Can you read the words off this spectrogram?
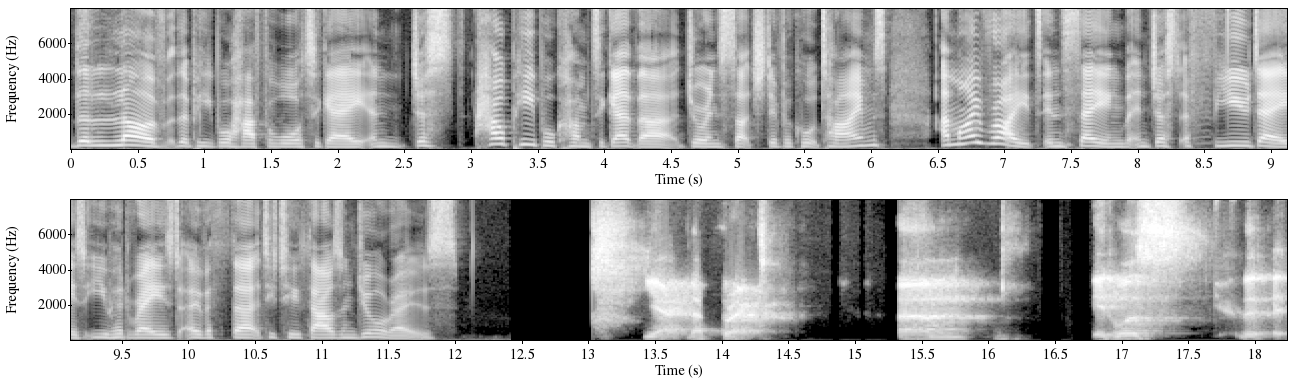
the love that people have for Watergate and just how people come together during such difficult times. Am I right in saying that in just a few days you had raised over 32,000 euros? Yeah, that's correct. Um, it was the,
